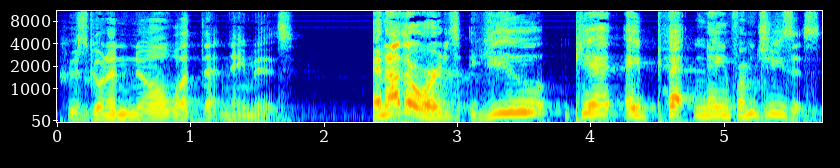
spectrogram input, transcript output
who's going to know what that name is. In other words, you get a pet name from Jesus.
